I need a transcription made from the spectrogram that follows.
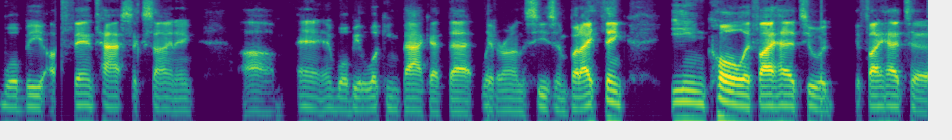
will be a fantastic signing. Um, and, and, we'll be looking back at that later on the season. But I think Ian Cole, if I had to if I had to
